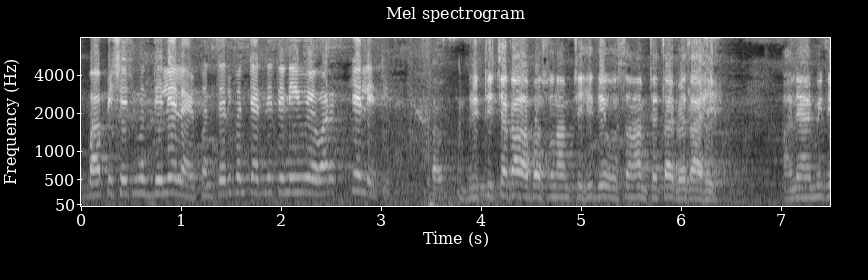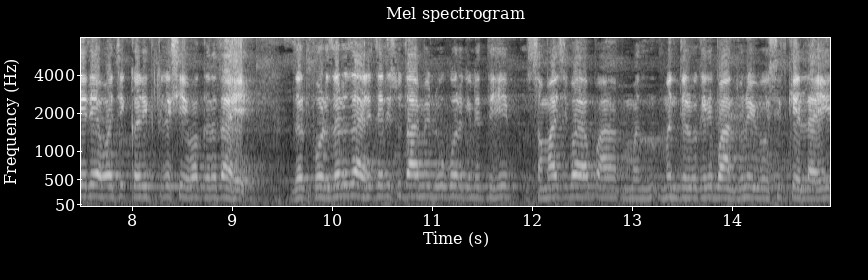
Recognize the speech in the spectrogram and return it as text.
बापिशेषमध्ये दिलेला आहे पण तरी पण त्यांनी त्यांनी व्यवहार केले ते. ब्रिटिशच्या काळापासून आमचे ही देवस्थान आमच्या ताब्यात आहे. आणि आम्ही त्या देवाची कडी सेवा करत आहे. जर पडझड झाली तरीसुद्धा आम्ही लोक वर्गणी हे समाज बा- मंदिर वगैरे बांधून व्यवस्थित केलं आहे.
